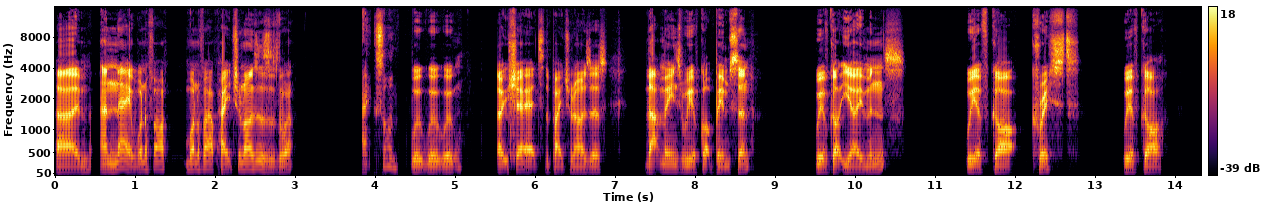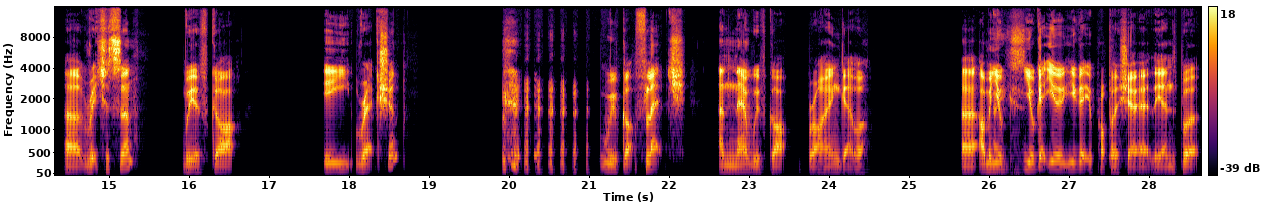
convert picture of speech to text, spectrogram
Um, and now one of our one of our patronisers as well. Excellent. Woo woo woo. So shout out to the patronisers. That means we have got Bimson, we have got Yeomans, we have got Christ, we have got uh, Richardson, we have got Erection, we've got Fletch, and now we've got Brian Gower. Uh, I mean, Nice. you you'll get your you get your proper shout out at the end, but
